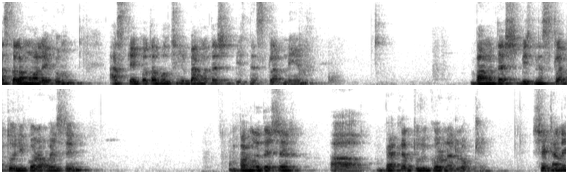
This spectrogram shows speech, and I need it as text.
আসসালামু আলাইকুম। আজকে কথা বলছি বাংলাদেশ বিজনেস ক্লাব নিয়ে। বাংলাদেশ বিজনেস ক্লাব তৈরি করা হয়েছে। বাংলাদেশের বেকার দূরীকরণের লক্ষ্যে। সেখানে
